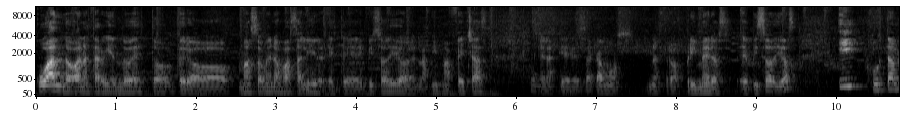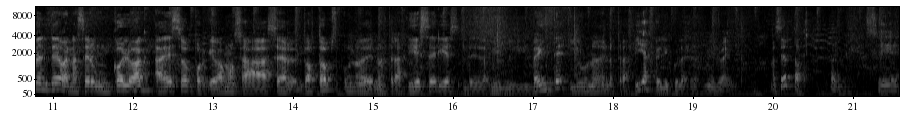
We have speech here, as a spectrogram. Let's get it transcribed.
cuándo van a estar viendo esto, pero más o menos va a salir este episodio en las mismas fechas en las que sacamos nuestros primeros episodios. Y justamente van a hacer un callback a eso porque vamos a hacer dos tops, uno de nuestras 10 series de 2020 y uno de nuestras 10 películas de 2020. ¿No es cierto? Sí.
